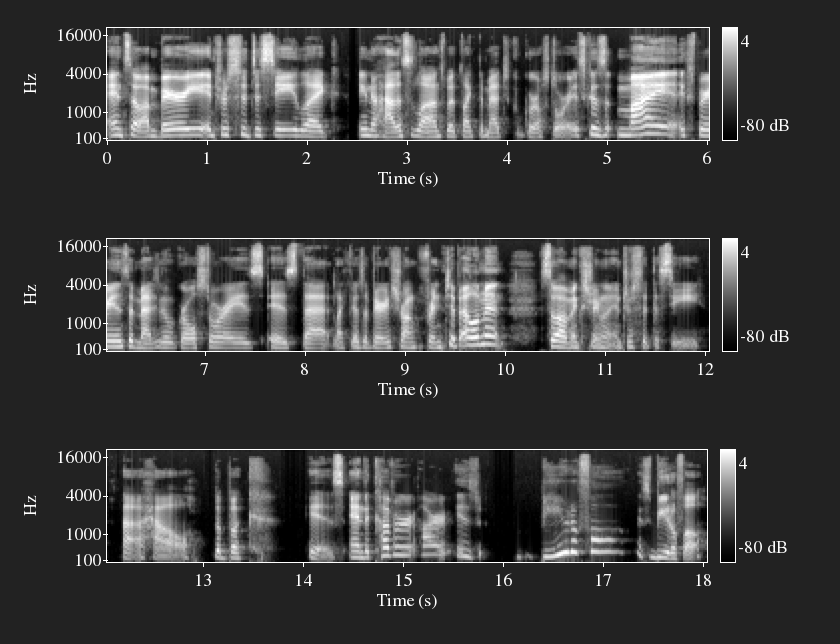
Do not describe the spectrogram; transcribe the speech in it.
And so I'm very interested to see like you know how this aligns with like the magical girl stories because my experience of magical girl stories is that like there's a very strong friendship element so i'm extremely interested to see uh, how the book is. And the cover art is beautiful. It's beautiful.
